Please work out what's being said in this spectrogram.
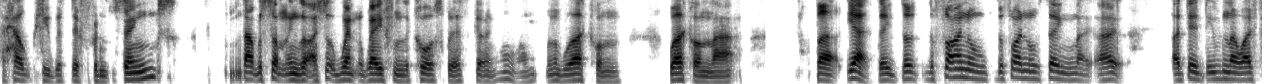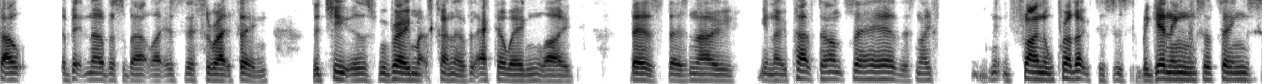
to help you with different things that was something that I sort of went away from the course with, going, oh, I'm going to work on work on that. But yeah, the the, the final the final thing that I I did, even though I felt a bit nervous about like, is this the right thing? The tutors were very much kind of echoing like, there's there's no you know perfect answer here. There's no final product. This is the beginnings of things,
